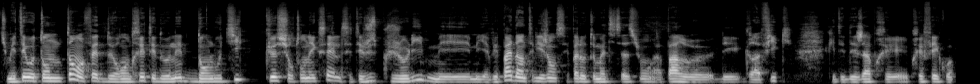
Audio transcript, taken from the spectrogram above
tu mettais autant de temps en fait de rentrer tes données dans l'outil que sur ton Excel. C'était juste plus joli, mais il n'y avait pas d'intelligence et pas d'automatisation, à part euh, des graphiques qui étaient déjà pré préfaits. Quoi.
